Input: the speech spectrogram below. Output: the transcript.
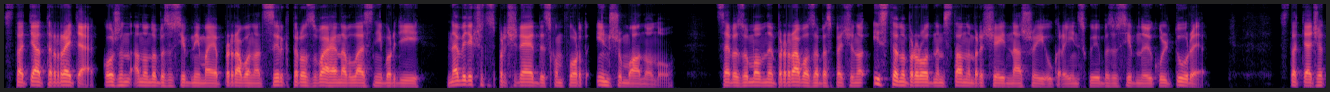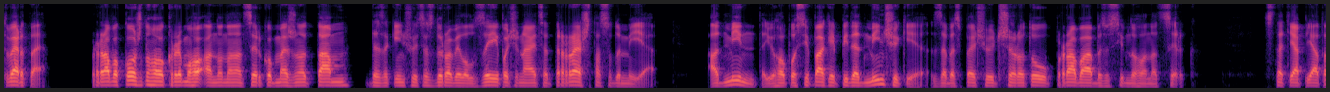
Стаття 3. Кожен анон безосібний має право на цирк та розваги на власній борді, навіть якщо це спричиняє дискомфорт іншому анону. Це безумовне право забезпечено істинно природним станом речей нашої української безосібної культури. Стаття 4. Право кожного окремого анона на цирк обмежено там, де закінчується здоров'я лози і починається треш та содомія. Адмін та його посіпаки підадмінчики забезпечують широту права безосібного на цирк. Стаття 5.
